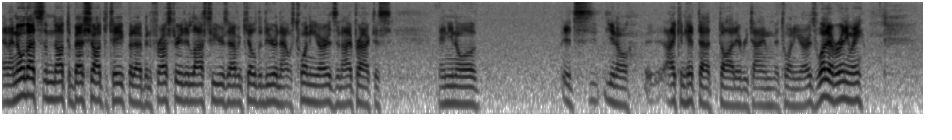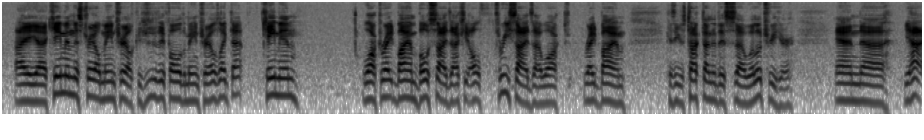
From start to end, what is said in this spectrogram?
And I know that's not the best shot to take, but I've been frustrated last two years. I haven't killed a deer and that was 20 yards in eye practice. And you know, it's, you know, I can hit that dot every time at 20 yards, whatever. Anyway, I uh, came in this trail, main trail, because usually they follow the main trails like that. Came in, walked right by him, both sides, actually all three sides I walked right by him because he was tucked under this uh, willow tree here. And uh, yeah,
